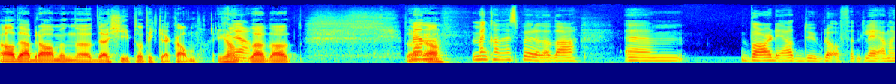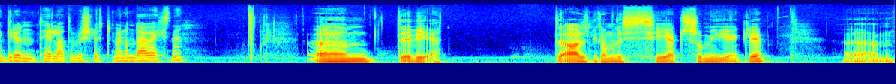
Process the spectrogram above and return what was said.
Ja, det er bra, men uh, det er kjipt at ikke jeg kan. Ikke sant? Ja. Da, da, Men, ja. men kan jeg spørre deg da um, Var det at du ble offentlig en av grunnene til at det ble slutt mellom deg og eksen din? Um, det vet Det har liksom ikke analysert så mye, egentlig. Um,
